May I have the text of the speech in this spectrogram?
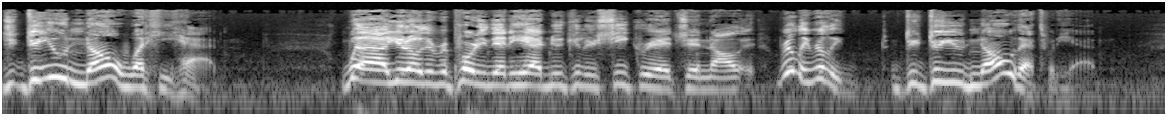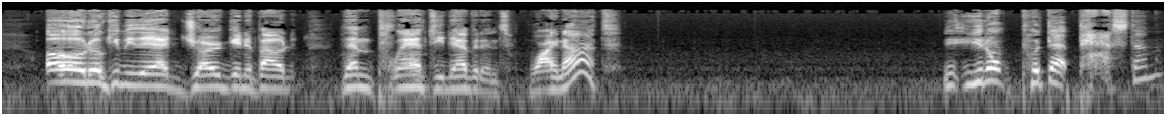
Do, do you know what he had? Well, you know, they're reporting that he had nuclear secrets and all. Really, really, do, do you know that's what he had? Oh, don't give me that jargon about them planting evidence. Why not? You, don't put that past them?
